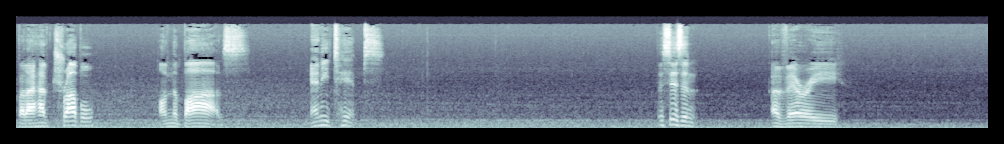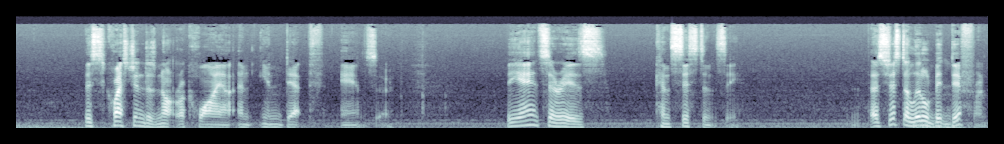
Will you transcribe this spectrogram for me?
but I have trouble on the bars. Any tips? This isn't a very. This question does not require an in depth answer. The answer is consistency. It's just a little bit hmm. different.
